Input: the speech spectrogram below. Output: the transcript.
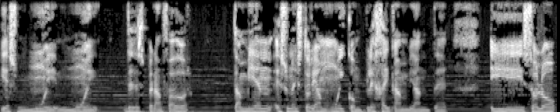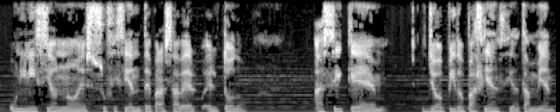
y es muy, muy desesperanzador, también es una historia muy compleja y cambiante. Y solo un inicio no es suficiente para saber el todo. Así que yo pido paciencia también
